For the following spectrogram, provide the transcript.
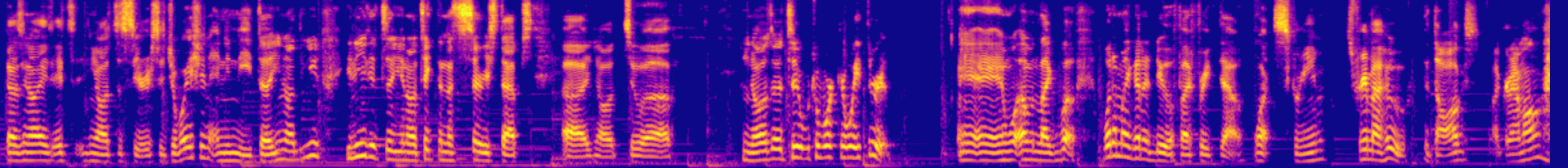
because you know it, it's you know it's a serious situation and you need to you know you you needed to you know take the necessary steps uh you know to uh you know to, to work your way through it and, and I'm like what what am I gonna do if I freaked out? What scream? Scream at who? The dogs? My grandma?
